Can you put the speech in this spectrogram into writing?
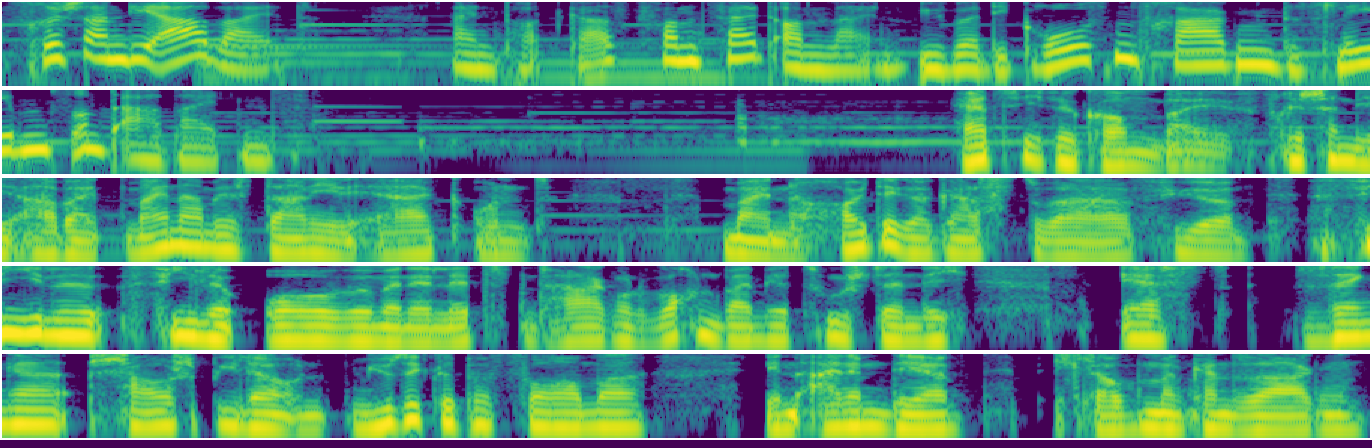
Frisch an die Arbeit ein Podcast von Zeit Online über die großen Fragen des Lebens und Arbeitens. Herzlich willkommen bei Frisch an die Arbeit. Mein Name ist Daniel Erck und mein heutiger Gast war für viele, viele Ohrwürmer in den letzten Tagen und Wochen bei mir zuständig. Er ist Sänger, Schauspieler und Musical-Performer in einem der, ich glaube, man kann sagen,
